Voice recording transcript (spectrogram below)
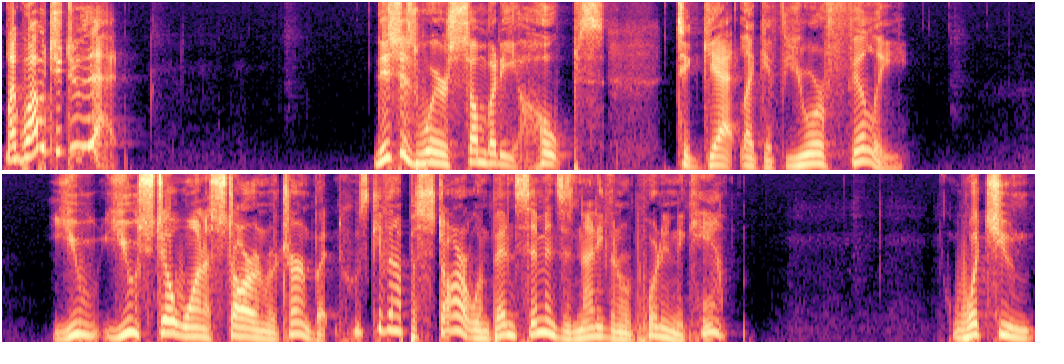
Like, why would you do that? This is where somebody hopes to get, like, if you're Philly, you you still want a star in return, but who's giving up a star when Ben Simmons is not even reporting to camp? What you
